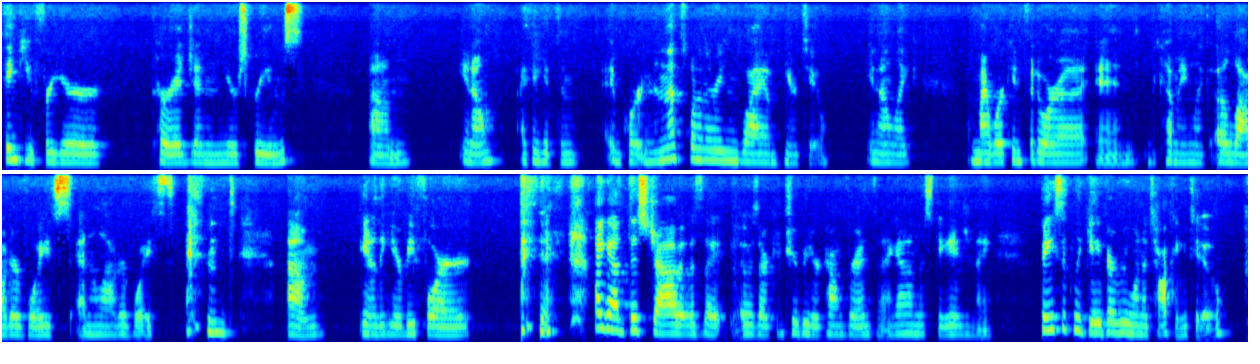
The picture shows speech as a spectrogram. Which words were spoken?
thank you for your courage and your screams. Um, you know, I think it's important. And that's one of the reasons why I'm here too. You know, like my work in Fedora and becoming like a louder voice and a louder voice. and um, you know, the year before I got this job, it was like it was our contributor conference, and I got on the stage and I basically gave everyone a talking to.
